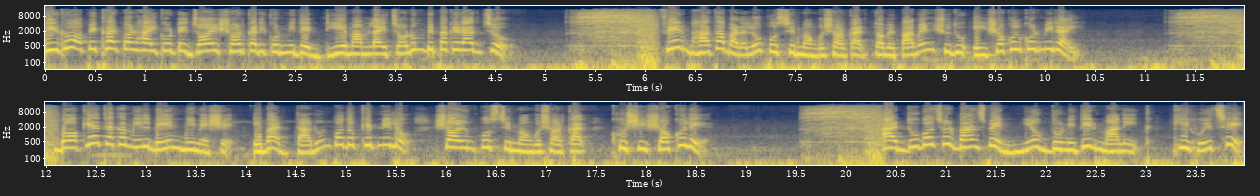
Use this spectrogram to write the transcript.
দীর্ঘ অপেক্ষার পর হাইকোর্টে জয় সরকারি কর্মীদের ডিএ মামলায় চরম বিপাকে রাজ্য। ফের ভাতা বাড়ালো পশ্চিমবঙ্গ সরকার, তবে পাবেন শুধু এই সকল কর্মীরাই। বকেয়া টাকা মিলবে নিমেষে। এবার দারুণ পদক্ষেপ নিল স্বয়ং পশ্চিমবঙ্গ সরকার। খুশি সকলে। আর দু বছর বাঁচবেন নিয়োগ দুর্নীতির মানিক। কি হয়েছে?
